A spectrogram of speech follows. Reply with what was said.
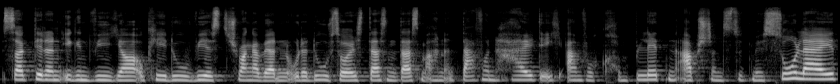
sagt dir dann irgendwie, ja, okay, du wirst schwanger werden oder du sollst das und das machen. Und davon halte ich einfach kompletten Abstand. Es tut mir so leid,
